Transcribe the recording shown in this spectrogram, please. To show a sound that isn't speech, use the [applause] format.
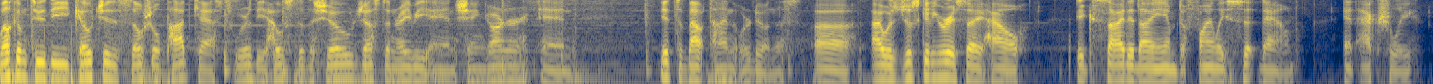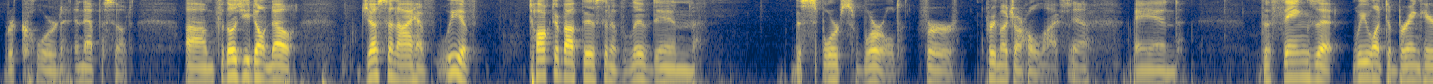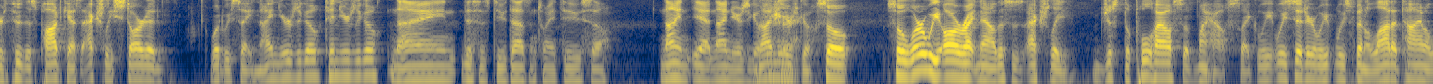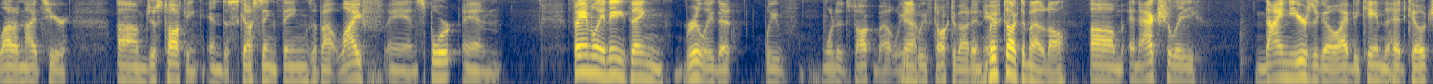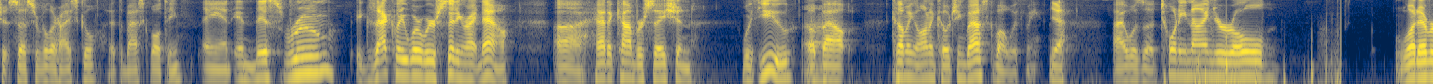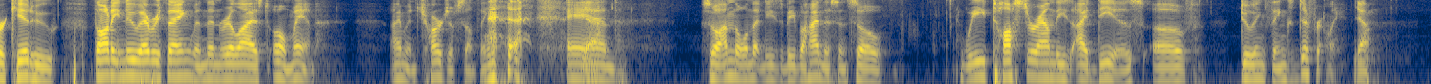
Welcome to the Coaches Social Podcast. We're the host of the show, Justin Raby and Shane Garner, and it's about time that we're doing this. Uh, I was just getting ready to say how excited I am to finally sit down and actually record an episode. Um, for those of you who don't know, Justin and I have we have talked about this and have lived in the sports world for pretty much our whole lives. Yeah. And the things that we want to bring here through this podcast actually started what do we say, nine years ago, ten years ago? Nine, this is 2022, so nine, yeah, nine years ago. for nine sure. years ago. So so where we are right now, this is actually just the pool house of my house. Like we, we sit here, we, we spend a lot of time, a lot of nights here, um, just talking and discussing things about life and sport and family and anything really that we've wanted to talk about. We, Yeah. We've talked about in here. We've talked about it all. Um, and actually, nine years ago, I became the head coach at Sesser-Valier High School at the basketball team. And in this room, exactly where we're sitting right now, uh, had a conversation with you about coming on and coaching basketball with me. Yeah. I was a 29 year old, whatever kid who thought he knew everything and then realized, oh man, I'm in charge of something. [laughs] and so I'm the one that needs to be behind this. And so we tossed around these ideas of doing things differently Yeah.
